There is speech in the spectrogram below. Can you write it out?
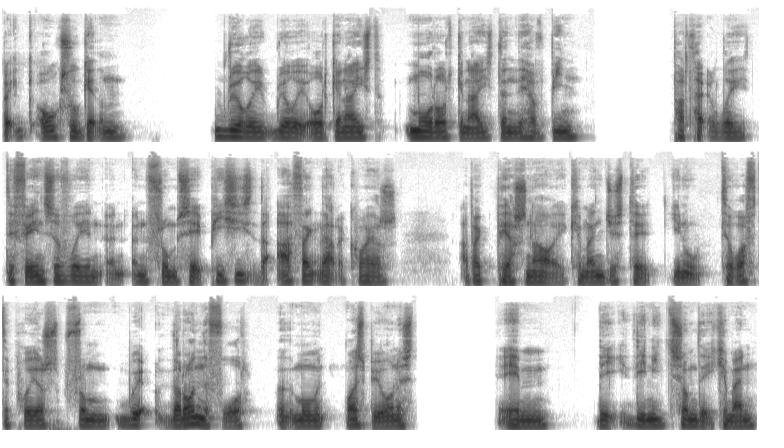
but also get them really, really organised, more organised than they have been, particularly defensively and, and, and from set pieces. That I think that requires a big personality come in just to you know to lift the players from where they're on the floor at the moment. Let's be honest. Um, they they need somebody to come in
